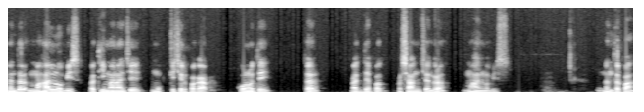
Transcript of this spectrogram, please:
नंतर महालनोबिस प्रतिमानाचे मुख्य शिल्पकार कोण होते? तर प्राध्यापक प्रशांतचंद्र महालनोबिस. नंतर पहा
